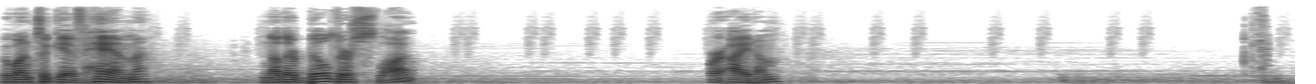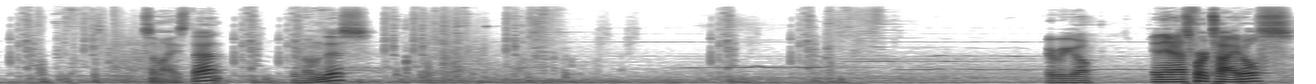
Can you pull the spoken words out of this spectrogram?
we want to give him another builder slot or item maximize that Give him this. There we go. And then as for titles,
